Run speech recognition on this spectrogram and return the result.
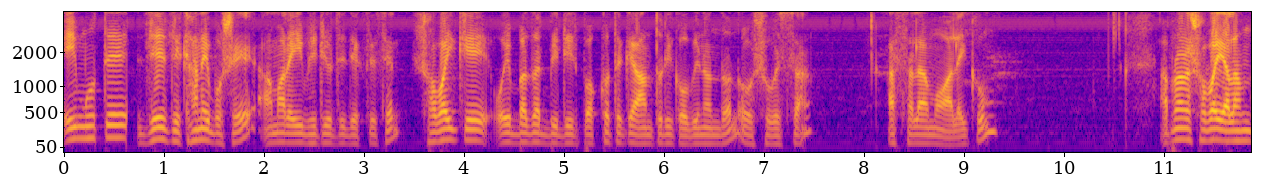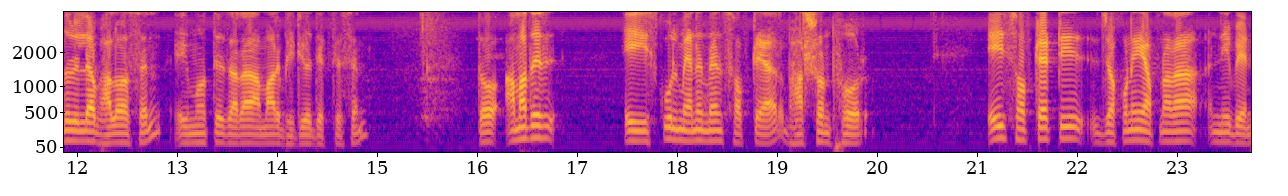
এই মুহূর্তে যে যেখানে বসে আমার এই ভিডিওটি দেখতেছেন, সবাইকে ওয়েব বাজার বিডির পক্ষ থেকে আন্তরিক অভিনন্দন ও শুভেচ্ছা। আসসালামু আলাইকুম। আপনারা সবাই আলহামদুলিল্লাহ ভালো আছেন এই মুহূর্তে যারা আমার ভিডিও দেখতেছেন। তো আমাদের এই school management software version four, এই সফটওয়্যারটি যখনই আপনারা নেবেন,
